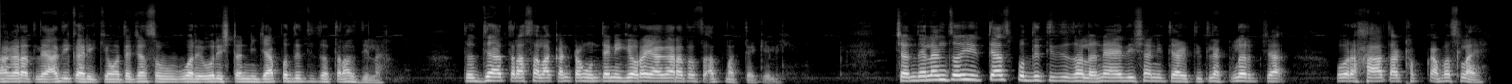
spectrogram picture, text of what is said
आगारातले अधिकारी किंवा त्याच्या वर वरिष्ठांनी ज्या पद्धतीचा त्रास दिला तर त्या त्रासाला कंटाळून त्यांनी गेवराई आगारातच आत्महत्या केली. चंदेलांचंही त्याच पद्धतीचं झालं. न्यायाधीशांनी त्या तिथल्या क्लर्कच्या वर हा आता ठपका आहे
